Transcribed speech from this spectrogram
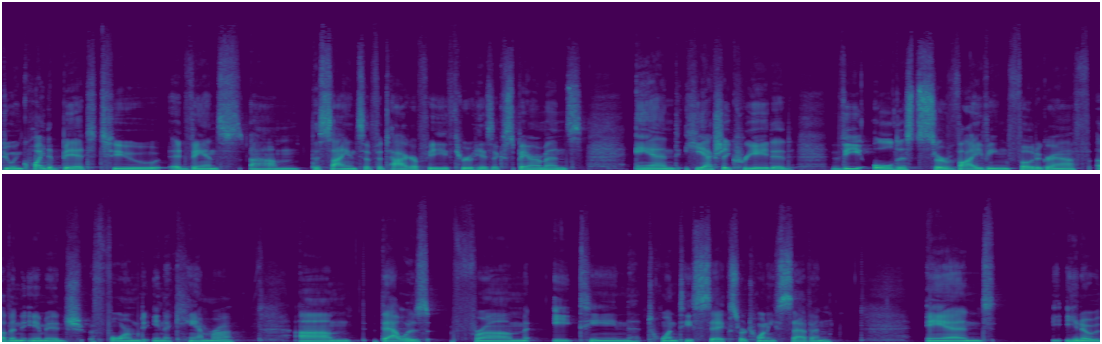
doing quite a bit to advance um, the science of photography through his experiments. And he actually created the oldest surviving photograph of an image formed in a camera. Um, that was from 1826 or 27. And you know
